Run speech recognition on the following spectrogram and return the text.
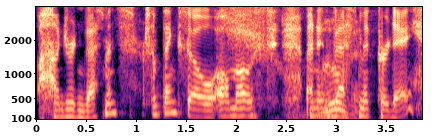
100 investments or something. So almost an Moving. investment per day.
